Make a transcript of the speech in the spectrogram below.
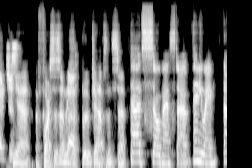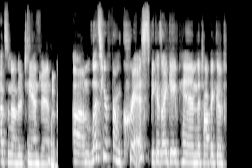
and just Yeah. It forces them to Uh. get boob jobs and stuff. that's so messed up. Anyway, that's another tangent. Um, let's hear from Chris because I gave him the topic of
